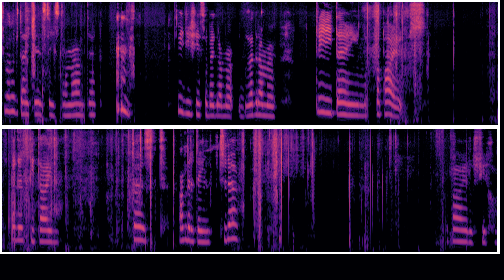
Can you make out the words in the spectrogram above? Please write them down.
Siemano, witajcie, z tej strony Antek. I dzisiaj sobie gramy, zagramy Tree Tail Papyrus. Spaghetti Time. To jest Undertale w 3D. Papyrus, cicho.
